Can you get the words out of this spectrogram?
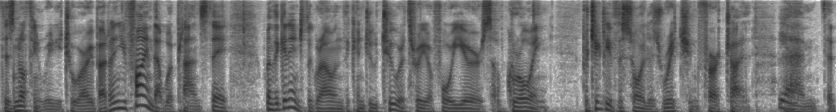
there's nothing really to worry about. And you find that with plants, they when they get into the ground, they can do two or three or four years of growing. Particularly if the soil is rich and fertile, Yeah. um, the,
